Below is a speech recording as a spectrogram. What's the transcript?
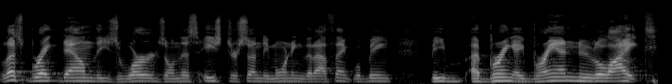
Let's break down these words on this Easter Sunday morning that I think will be, be uh, bring a brand new light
